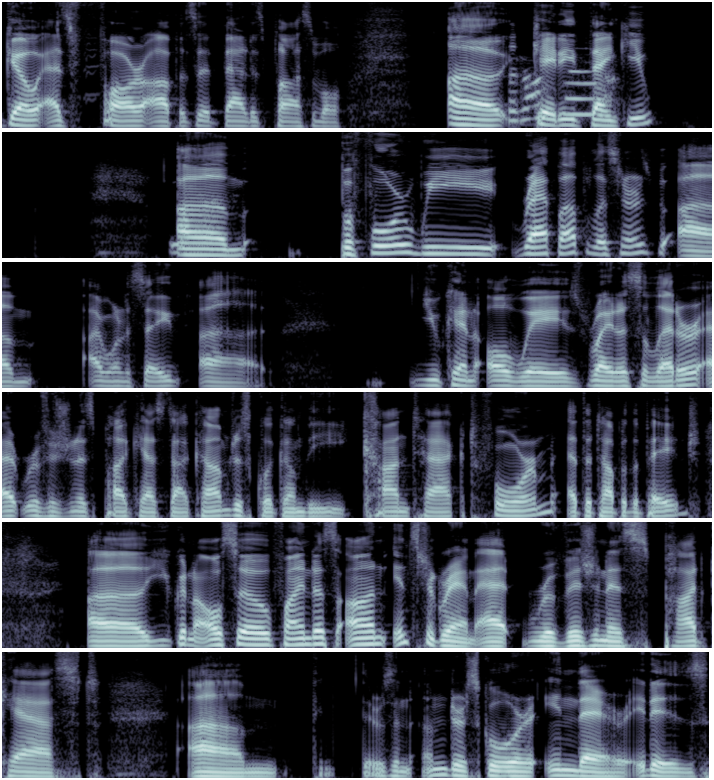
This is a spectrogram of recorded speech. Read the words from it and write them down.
go as far opposite that as possible? Uh, But Katie, thank you. Yeah. Um, before we wrap up, listeners, um, I want to say, uh, you can always write us a letter at revisionistpodcast.com. Just click on the contact form at the top of the page. Uh, you can also find us on Instagram at revisionist podcast. Um, I think there's an underscore in there. It is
